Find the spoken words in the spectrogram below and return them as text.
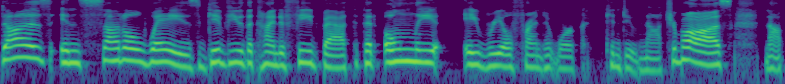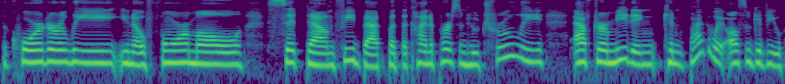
does, in subtle ways, give you the kind of feedback that only a real friend at work can do. Not your boss, not the quarterly, you know, formal sit down feedback, but the kind of person who truly, after a meeting, can, by the way, also give you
